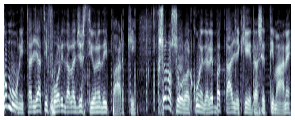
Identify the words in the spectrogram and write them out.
comuni tagliati fuori dalla gestione dei parchi. Sono solo alcune delle battaglie che da settimane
